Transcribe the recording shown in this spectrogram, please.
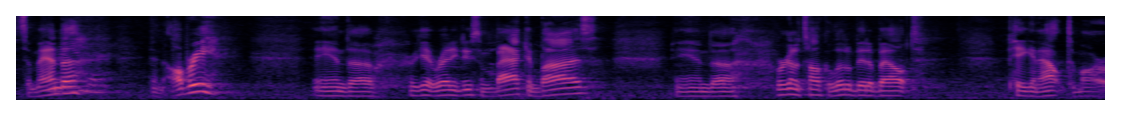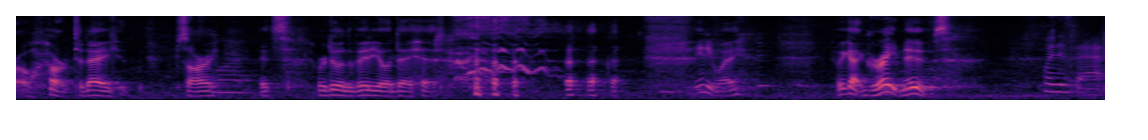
it's Amanda, and Aubrey. And uh, we're getting ready to do some back and buys. And uh, we're going to talk a little bit about pigging out tomorrow, or today. Sorry. It's We're doing the video a day ahead. anyway, we got great news What is that?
